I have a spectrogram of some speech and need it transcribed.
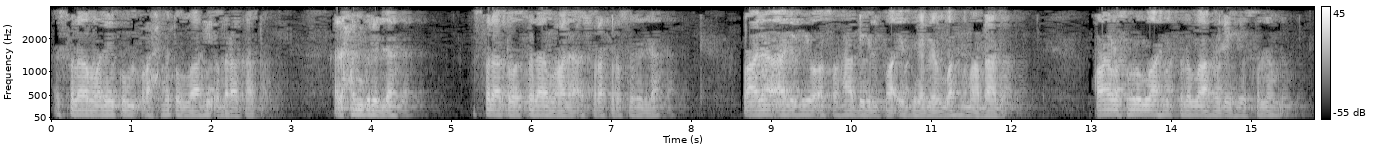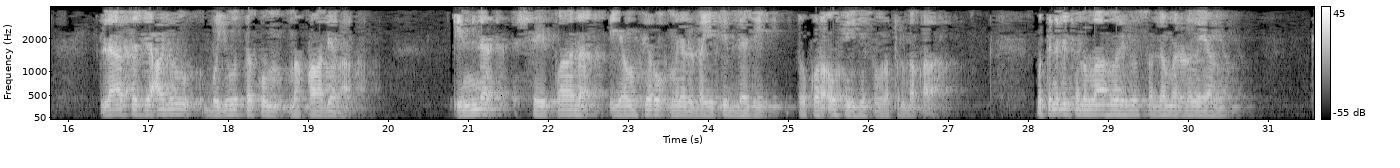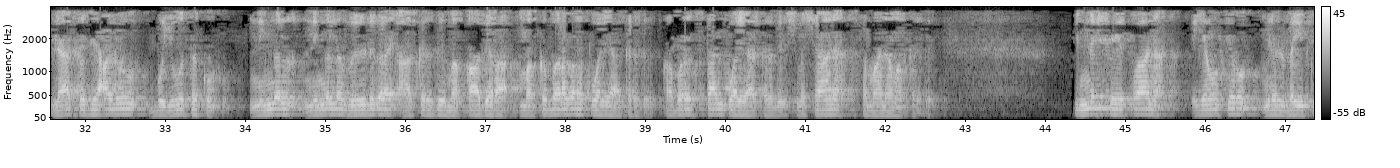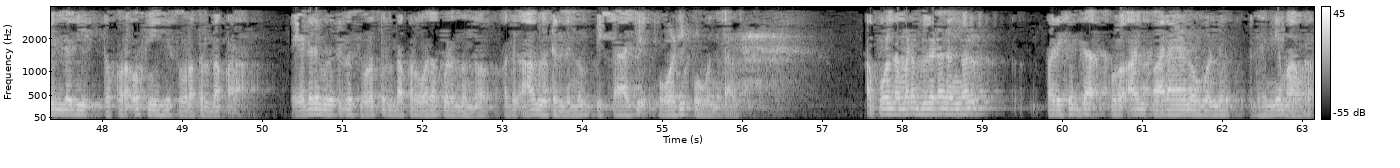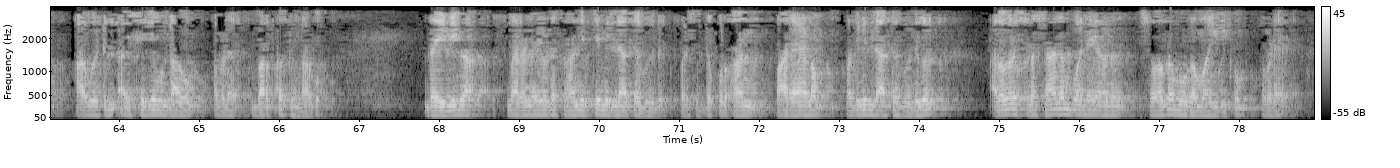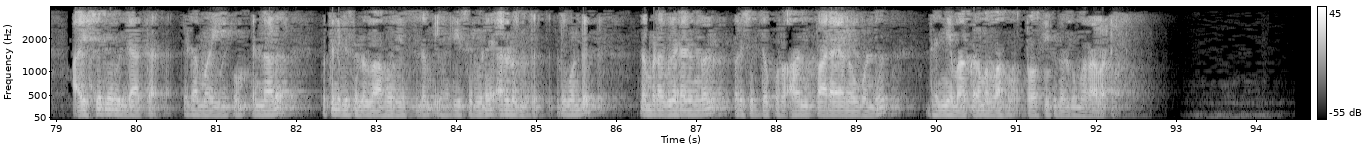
السلام عليكم ورحمة الله وبركاته. الحمد لله. والصلاة والسلام على أشرف رسول الله وعلى آله وأصحابه الفائزين بالله ما بعد. قال رسول الله صلى الله عليه وسلم لا تجعلوا بيوتكم مقابر إن الشيطان ينفر من البيت الذي تقرأ فيه سورة البقرة. മുത്തനബി സല്ലാഹു അലൈഹി വസല്ലം മരളുകയാണ് ലാ ബുയൂതക്കും. നിങ്ങൾ നിങ്ങളുടെ വീടുകളെ ആക്കരുത് മക്കാബിറ മക്ബറകളെ പോലെ ആക്കരുത് ഖബറസ്ഥാൻ പോലെ ആക്കരുത് ശ്മശാന സമാനമാക്കരുത് മിനൽ ഫീഹി സൂറത്തുൽ ബഖറ. ഏതൊരു വീട്ടിൽ സൂറത്തുൽ ബഖറ ഓതപ്പെടുന്നുണ്ടോ അത് ആ വീട്ടിൽ നിന്നും പിശാജ് ഓടിപ്പോകുന്നതാണ്. അപ്പോൾ നമ്മുടെ വീടകങ്ങൾ പരിശുദ്ധ ഖുർആൻ പാരായണവും കൊണ്ട് ധന്യമാവണം. ആ വീട്ടിൽ ഐശ്വര്യമുണ്ടാകും അവിടെ ബർക്കത്തുണ്ടാകും. ദൈവിക സ്മരണയുടെ സാന്നിധ്യമില്ലാത്ത വീട് പരിശുദ്ധ ഖുർആൻ പാരായണം പതിവില്ലാത്ത വീടുകൾ അവകൾ ശ്മശാനം പോലെയാണ് ശോകമുഖമായിരിക്കും അവിടെ ഐശ്വര്യമില്ലാത്ത ഇടമായിരിക്കും എന്നാണ് പത്തനബി സല്ലാഹു അലൈഹി വസ്ലം ഈ ഹദീസിലൂടെ അരുളുന്നത്. അതുകൊണ്ട് നമ്മുടെ വീടകങ്ങൾ പരിശുദ്ധ ഖുർആൻ പാരായണവും കൊണ്ട് ധന്യമാക്കണം. അള്ളാഹു തോഫിക്ക് നൽകുമാറാവട്ടെ.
